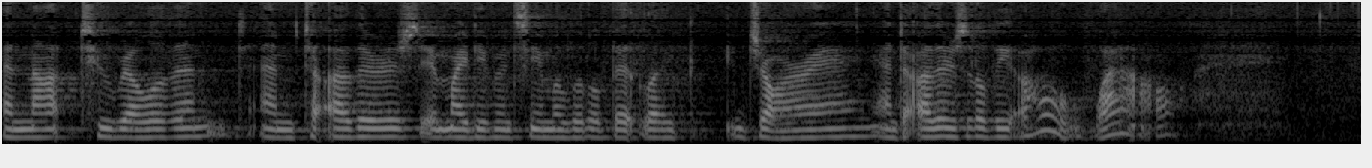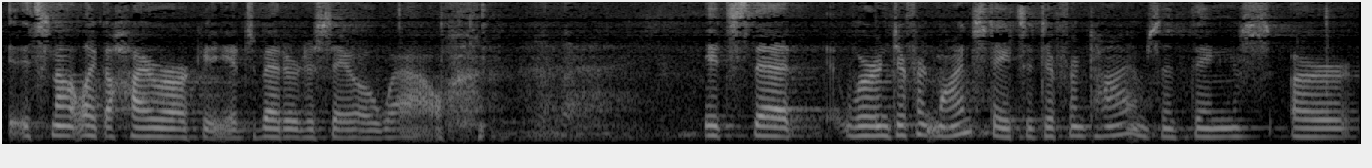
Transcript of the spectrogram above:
and not too relevant, and to others, it might even seem a little bit like jarring, and to others, it'll be, oh, wow it's not like a hierarchy. It's better to say, oh, wow. it's that we're in different mind states at different times, and things are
